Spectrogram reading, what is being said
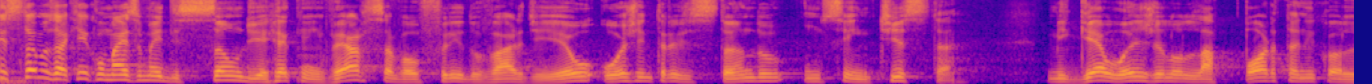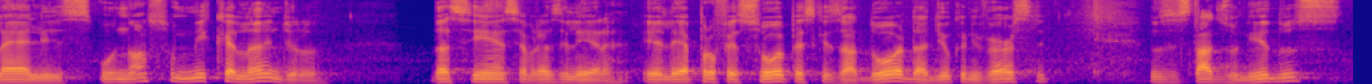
Estamos aqui com mais uma edição de Reconversa, Valfrido Vardi e eu, hoje entrevistando um cientista, Miguel Ângelo Laporta Nicoleles, o nosso Michelangelo da ciência brasileira. Ele é professor, pesquisador da Duke University, nos Estados Unidos.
